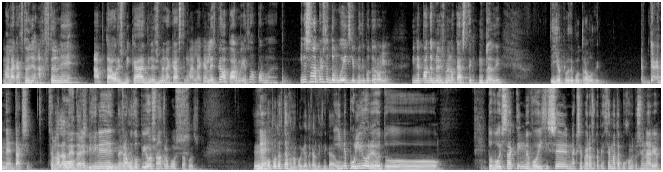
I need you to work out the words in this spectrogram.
Μαλάκα, αυτό είναι, αυτό είναι από τα ορισμικά εμπνευσμένα casting, μαλάκα. Λες ποιο να πάρουμε, γι' αυτό θα πάρουμε. Είναι σαν να παίρνεις τον Tom Waits για οποιοδήποτε ρόλο. Είναι πάντα εμπνευσμένο casting, δηλαδή. Ή για οποιοδήποτε τραγούδι. Ε, κα- ναι, εντάξει. Θέλω Αλλά να πω, ναι, εντάξει, επειδή ναι, είναι ναι. τραγουδοποιός άνθρωπος. Σαφώς. Ε, Ναι. Οπότε αυτά έχω να πω για τα καλλιτεχνικά εγώ. Είναι πολύ ωραίο το. Το voice acting με βοήθησε να ξεπεράσω κάποια θέματα που έχω με το σενάριο.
